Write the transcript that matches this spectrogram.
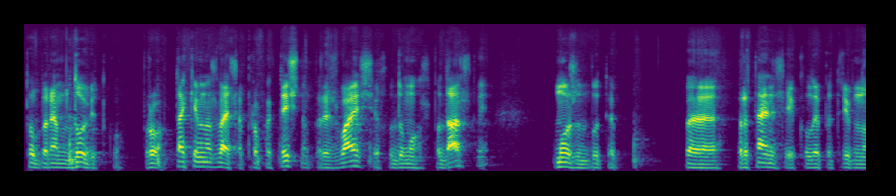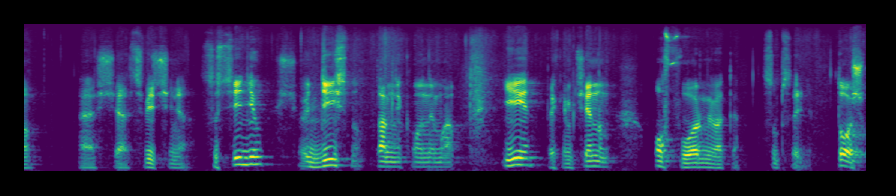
то беремо довідку про так і називається про фактично переживаючих у домогосподарстві. Можуть бути е, претензії, коли потрібно е, ще свідчення сусідів, що дійсно там нікого нема, і таким чином оформлювати субсидію. Тож,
